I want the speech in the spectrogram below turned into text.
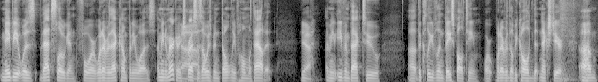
maybe it was that slogan for whatever that company was. I mean, American Express Ah. has always been "Don't leave home without it." Yeah. I mean, even back to uh, the Cleveland baseball team or whatever they'll be called next year, um,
